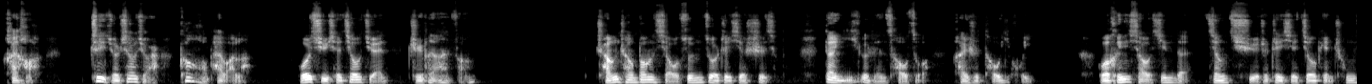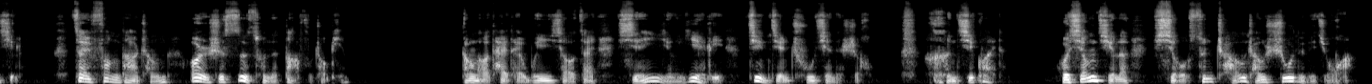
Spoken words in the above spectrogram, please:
还好，这卷胶卷刚好拍完了，我取下胶卷，直奔暗房。常常帮小孙做这些事情的，但一个人操作还是头一回。我很小心的将取着这些胶片冲洗了，再放大成二十四寸的大幅照片。当老太太微笑在显影液里渐渐出现的时候。很奇怪的，我想起了小孙常常说的那句话：“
